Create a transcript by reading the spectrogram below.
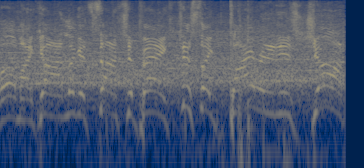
Oh my God, look at Sasha Banks, just like Byron in his job.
